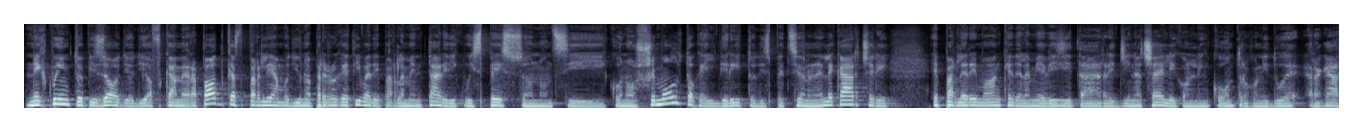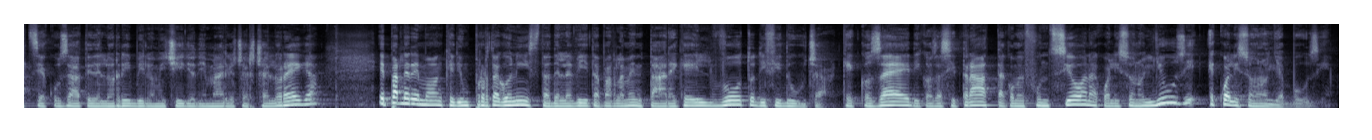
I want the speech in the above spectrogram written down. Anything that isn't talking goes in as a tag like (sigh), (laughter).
Nel quinto episodio di Off Camera Podcast parliamo di una prerogativa dei parlamentari di cui spesso non si conosce molto, che è il diritto di ispezione nelle carceri e parleremo anche della mia visita a Regina Celli con l'incontro con i due ragazzi accusati dell'orribile omicidio di Mario Cercello Rega e parleremo anche di un protagonista della vita parlamentare che è il voto di fiducia, che cos'è, di cosa si tratta, come funziona, quali sono gli usi e quali sono gli abusi.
